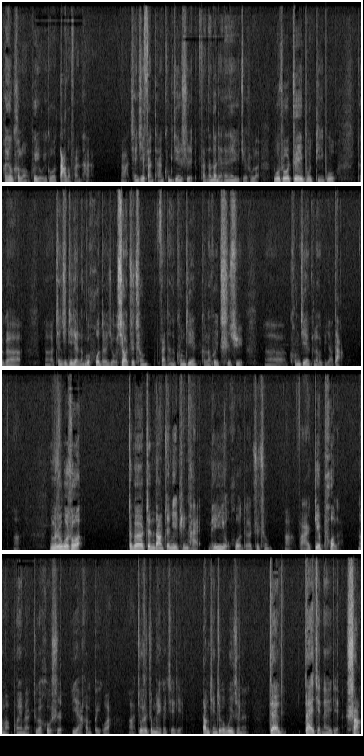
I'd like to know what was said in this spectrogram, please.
很有可能会有一个大的反弹啊，前期反弹空间是反弹到两三天就结束了。如果说这一步底部这个呃前期低点能够获得有效支撑，反弹的空间可能会持续，呃，空间可能会比较大啊。那么如果说这个震荡整理平台没有获得支撑啊，反而跌破了。那么，朋友们，这个后市依然很悲观啊，就是这么一个节点。当前这个位置呢，再再简单一点，上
